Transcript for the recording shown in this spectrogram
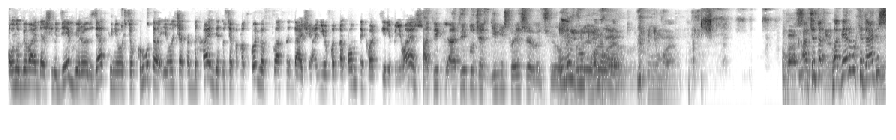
он убивает дальше людей, берет взятки, у него все круто, и он сейчас отдыхает где-то у себя под Подмосковье в классной даче, а не в однокомнатной квартире, понимаешь? А ты, а ты получается, гибнешь своей желчью. Или в двухкомнатной. Не понимаю. А ты, во-первых, ты тратишь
